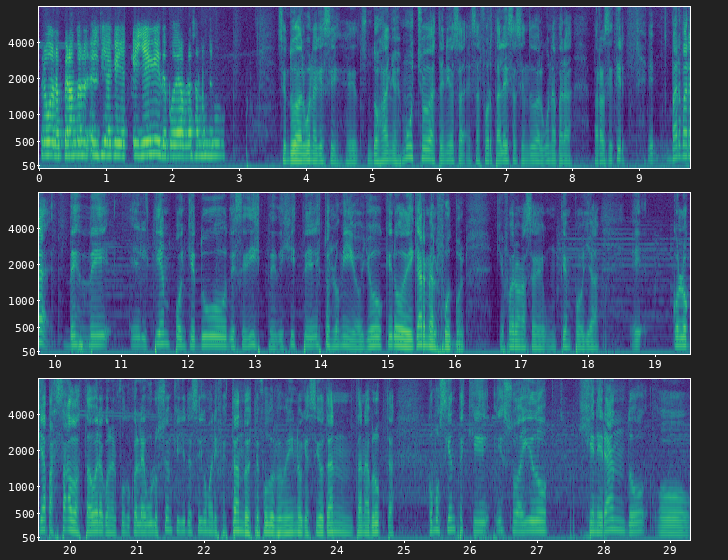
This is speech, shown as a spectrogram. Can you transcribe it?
pero bueno, esperando el, día que, que llegue y de poder abrazarlos de nuevo. Sin duda alguna que sí. Eh, dos años es mucho, has tenido esa, fortaleza sin duda alguna para, resistir. Eh, Bárbara, desde el tiempo en que tú decidiste, dijiste, esto es lo mío, yo quiero dedicarme al fútbol, que fueron hace un tiempo ya, eh, con lo que ha pasado hasta ahora con el fútbol, con la evolución que yo te sigo manifestando este fútbol femenino que ha sido tan, tan abrupta, ¿cómo sientes que eso ha ido generando o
